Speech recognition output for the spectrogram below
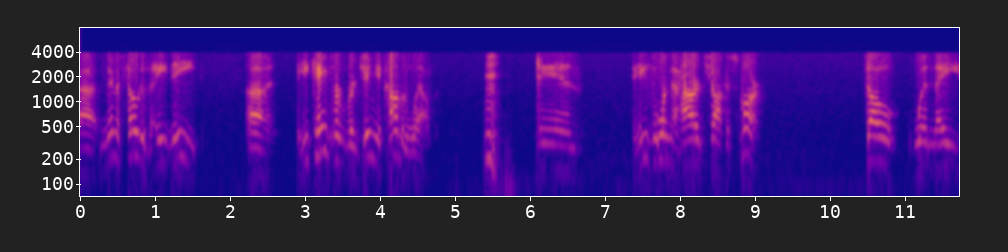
uh, Minnesota's AD. Uh, he came from Virginia Commonwealth, Hmm. and he's the one that hired Shaka Smart. So when they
